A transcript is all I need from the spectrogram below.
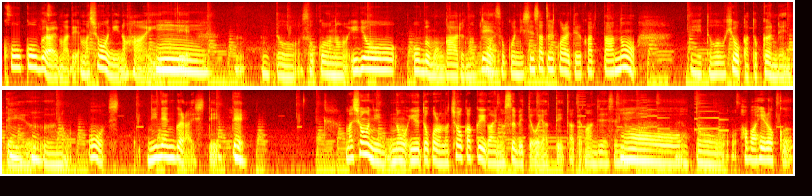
高校ぐらいまで、まあ、小児の範囲で、うん。うんとそこの医療部門があるので、はい。そこに診察に来られてる方の、えー、と評価と訓練っていうのをし2年ぐらいしていて、まあ、小児の言うところの聴覚以外の全てをやっていたって感じですね。おうんーと幅広く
